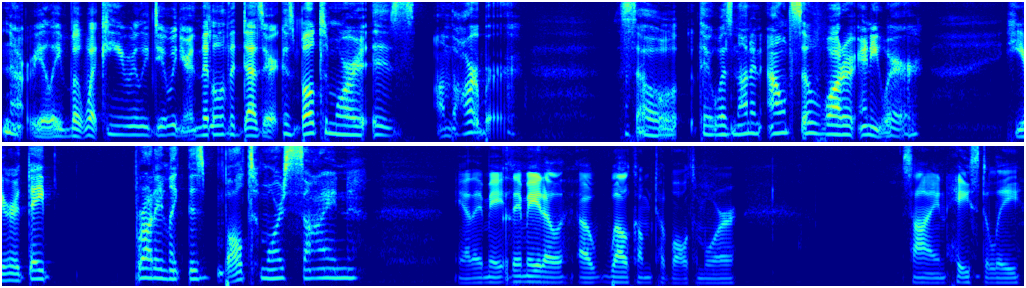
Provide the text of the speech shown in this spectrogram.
not really, but what can you really do when you're in the middle of a desert? Because Baltimore is on the harbor. Mm-hmm. So there was not an ounce of water anywhere here. They brought in like this Baltimore sign. Yeah, they made they made a, a welcome to Baltimore sign hastily,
